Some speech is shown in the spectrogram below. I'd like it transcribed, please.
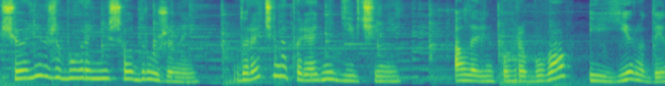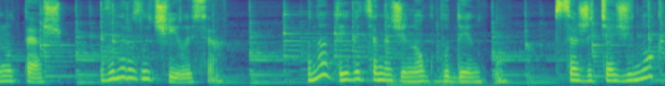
що Алі вже був раніше одружений, до речі, на порядній дівчині, але він пограбував і її родину теж. Вони розлучилися. Вона дивиться на жінок в будинку. Все життя жінок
